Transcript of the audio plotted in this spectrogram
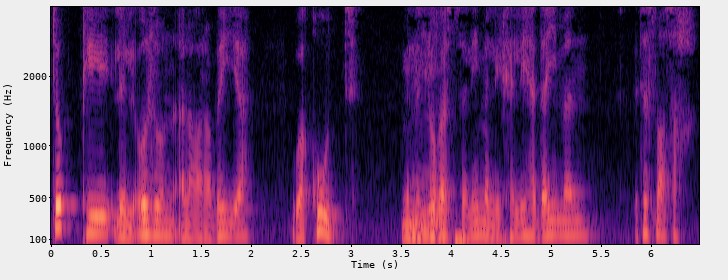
تبقي للأذن العربية وقود من. اللغة السليمة اللي يخليها دايما بتسمع صح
